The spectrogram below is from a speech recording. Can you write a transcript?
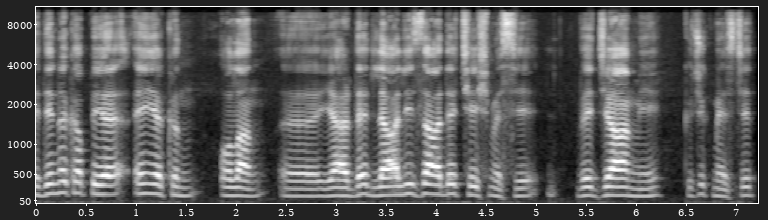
Edirne Kapı'ya en yakın olan e, yerde Lalizade Çeşmesi ve cami, küçük mescit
